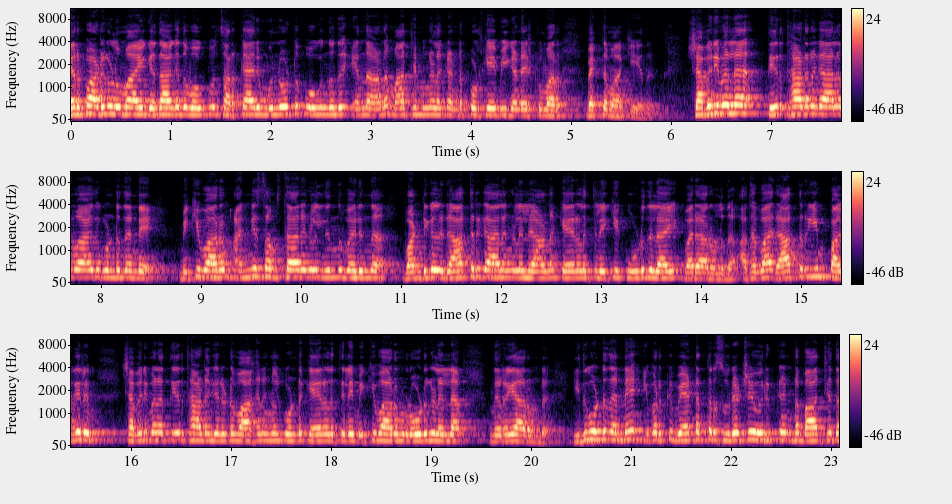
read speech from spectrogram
ഏർപ്പാടുകളുമായി ഗതാഗത വകുപ്പും സർക്കാരും മുന്നോട്ട് പോകുന്നത് എന്നാണ് മാധ്യമങ്ങളെ കണ്ടപ്പോൾ കെ ബി ഗണേഷ് കുമാർ വ്യക്തമാക്കിയത്. ശബരിമല തീർത്ഥാടന കാലമായതുകൊണ്ട് തന്നെ മിക്കവാറും അന്യ സംസ്ഥാനങ്ങളിൽ നിന്ന് വരുന്ന വണ്ടികൾ രാത്രികാലങ്ങളിലാണ് കേരളത്തിലേക്ക് കൂടുതലായി വരാറുള്ളത്. അഥവാ രാത്രിയും പകലും ശബരിമല തീർത്ഥാടകരുടെ വാഹനങ്ങൾ കൊണ്ട് കേരളത്തിലെ മിക്കവാറും റോഡുകളെല്ലാം നിറയാറുണ്ട്. ഇതുകൊണ്ട് തന്നെ ഇവർക്ക് വേണ്ടത്ര സുരക്ഷ ഒരുക്കേണ്ട ബാധ്യത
